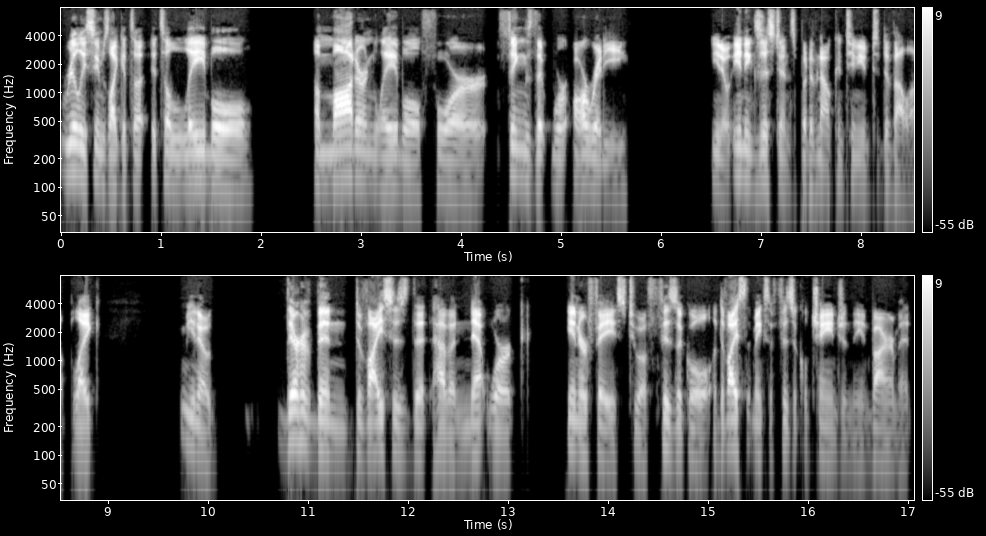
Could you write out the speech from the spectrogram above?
really seems like it's a it's a label, a modern label for things that were already, you know, in existence but have now continued to develop. Like, you know, there have been devices that have a network interface to a physical a device that makes a physical change in the environment,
